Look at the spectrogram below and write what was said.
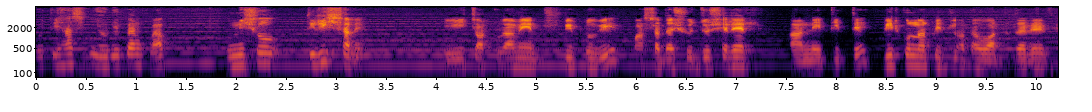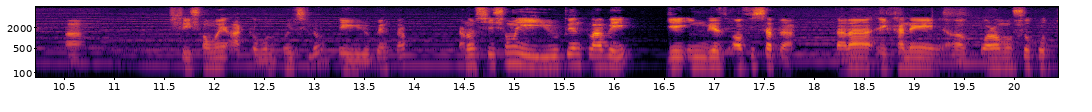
ঐতিহাসিক ইউরোপিয়ান ক্লাব উনিশশো সালে এই চট্টগ্রামের বিপ্লবী মাস্টারদা সূর্য সেনের নেতৃত্বে বীরকন্যা প্রীতিলতা আহ, সেই সময় আক্রমণ হয়েছিল এই ইউরোপিয়ান ক্লাব। কারণ সেই সময় এই ইউরোপিয়ান ক্লাবে যে ইংরেজ অফিসাররা তারা এখানে পরামর্শ করত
